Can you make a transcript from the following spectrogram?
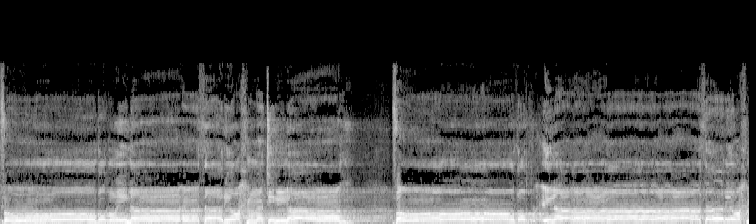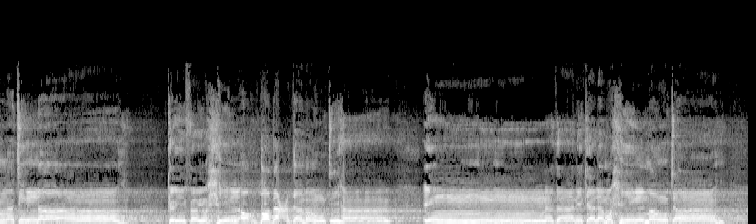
فانظر إلى آثار رحمة الله. فانظر إلى آثار رحمة الله. كيف يحيي الأرض بعد موتها. إن ذلك لمحيي الموتى.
